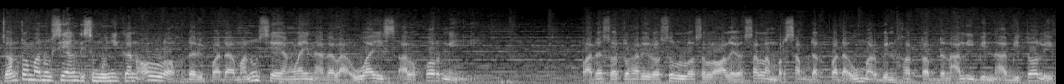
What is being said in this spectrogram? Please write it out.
Contoh manusia yang disembunyikan Allah daripada manusia yang lain adalah Wais Al-Qarni. Pada suatu hari Rasulullah SAW bersabda kepada Umar bin Khattab dan Ali bin Abi Thalib,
